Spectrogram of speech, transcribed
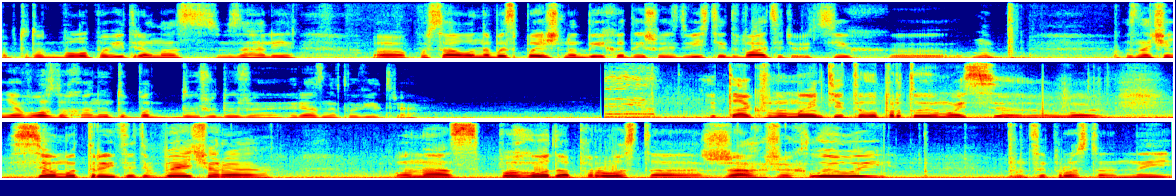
Тобто тут було повітря, у нас взагалі е, писало небезпечно дихати, щось 220 оцих е, ну, значення воздуха. Ну, тупо дуже-дуже грязне повітря. І так, в моменті телепортуємось е, в 7.30 вечора. У нас погода просто жах жахливий. Ну, це просто не,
